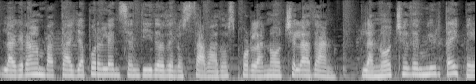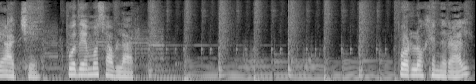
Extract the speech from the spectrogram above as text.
La gran batalla por el encendido de los sábados por la noche la dan, la noche de Mirta y PH, podemos hablar. Por lo general,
